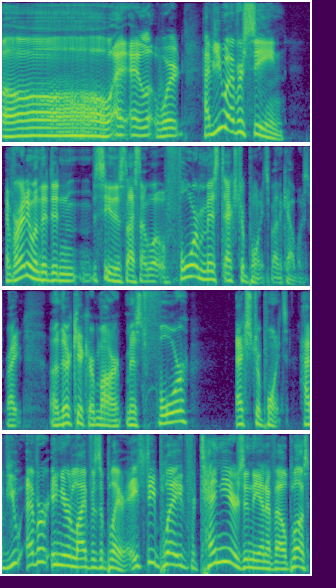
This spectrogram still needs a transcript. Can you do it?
Oh, and, and look, we're, have you ever seen? And for anyone that didn't see this last night, well, four missed extra points by the Cowboys. Right, uh, their kicker Maher missed four extra points. Have you ever in your life as a player? HD played for 10 years in the NFL plus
